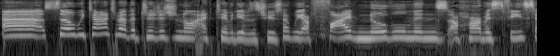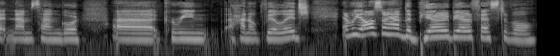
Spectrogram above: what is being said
Uh, so we talked about the traditional activity of the Chuseok. We got five noblemen's harvest feast at Namsangor, uh, Korean Hanok village. And we also have the Byeolbyeol festival.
